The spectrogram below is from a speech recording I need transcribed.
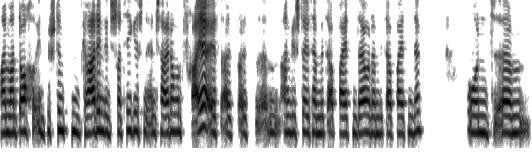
weil man doch in bestimmten, gerade in den strategischen Entscheidungen freier ist als, als ähm, angestellter Mitarbeitender oder Mitarbeitende. Und ähm,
